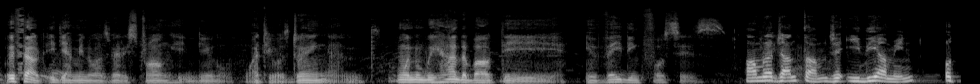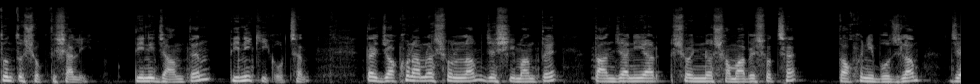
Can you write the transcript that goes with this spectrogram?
We felt Idi Amin was very strong. He knew what he was doing. And when we heard about the invading forces, আমরা জানতাম যে ইদি আমিন অত্যন্ত শক্তিশালী তিনি জানতেন তিনি কি করছেন তাই যখন আমরা শুনলাম যে সীমান্তে তানজানিয়ার সৈন্য সমাবেশ হচ্ছে তখনই বুঝলাম যে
